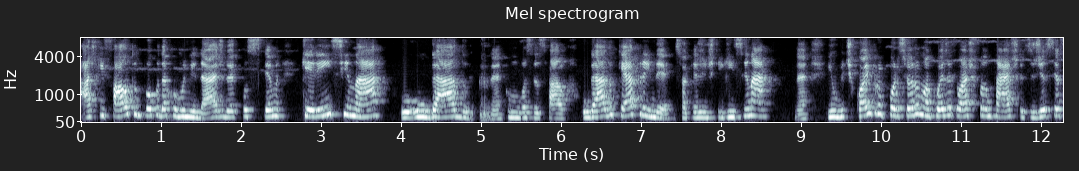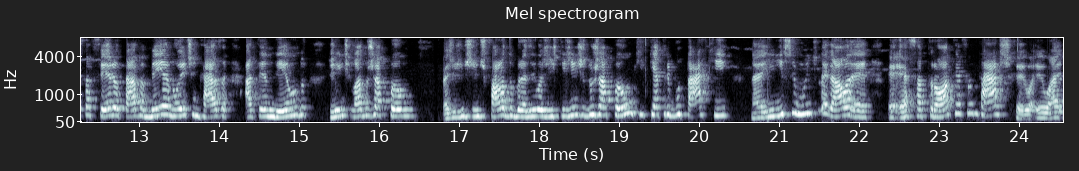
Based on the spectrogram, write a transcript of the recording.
Acho que falta um pouco da comunidade, do ecossistema, querer ensinar o, o gado, né? Como vocês falam. O gado quer aprender, só que a gente tem que ensinar. Né? E o Bitcoin proporciona uma coisa que eu acho fantástica. Esse dia, sexta-feira, eu estava meia-noite em casa atendendo gente lá do Japão. A gente, a gente fala do Brasil, a gente tem gente do Japão que quer tributar aqui. Né? E isso é muito legal, é, é essa troca é fantástica. Eu, eu, é,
